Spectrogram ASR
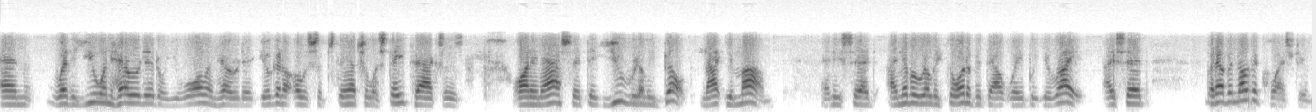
And whether you inherit it or you all inherit it, you're going to owe substantial estate taxes on an asset that you really built, not your mom. And he said, I never really thought of it that way, but you're right. I said, but I have another question.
